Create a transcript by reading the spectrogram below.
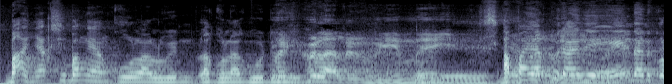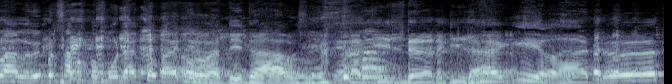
banyak sih bang yang ku laluin lagu-lagu di gue laluin deh. Yes, apa yang ku nyanyiin dan ku laluin bersama pemuda tuh banyak. Oh, wadidaw. Gilda. Dah gila, dude.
